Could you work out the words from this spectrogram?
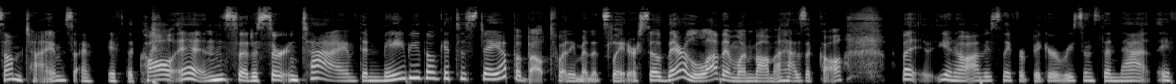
sometimes if the call ends at a certain time, then maybe they'll get to stay up about 20 minutes later. So they're loving when mama has a call. But, you know, obviously for bigger reasons than that, if,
